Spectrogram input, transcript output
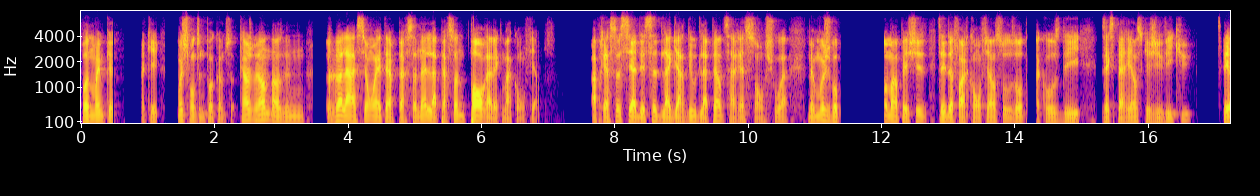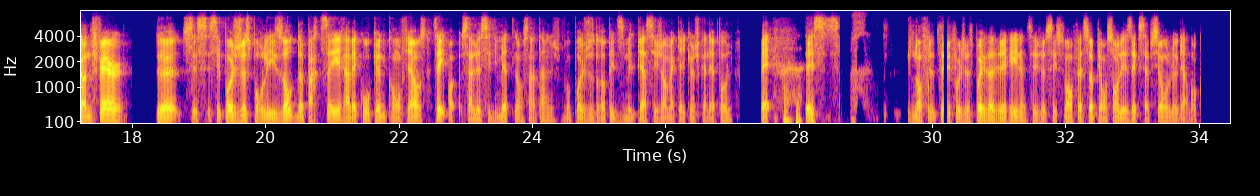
pas de même que. OK? Moi, je fonctionne pas comme ça. Quand je rentre dans une relation interpersonnelle, la personne part avec ma confiance. Après ça, si elle décide de la garder ou de la perdre, ça reste son choix. Mais moi, je ne vais pas m'empêcher de faire confiance aux autres à cause des expériences que j'ai vécues. C'est unfair de. C'est pas juste pour les autres de partir avec aucune confiance. ça a ses limites, là, on s'entend. Je ne vais pas juste dropper 10 000 ces gens à quelqu'un que je connais pas. Mais non, il faut juste pas exagérer. Là. Je sais souvent on fait ça, puis on sort les exceptions. Là. Regarde, on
